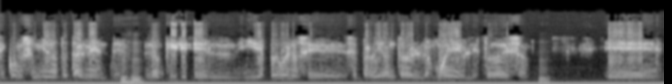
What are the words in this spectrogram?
se consumió totalmente. Lo que y después, bueno, se, se perdieron todos los muebles, todo eso. Mm. Eh,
